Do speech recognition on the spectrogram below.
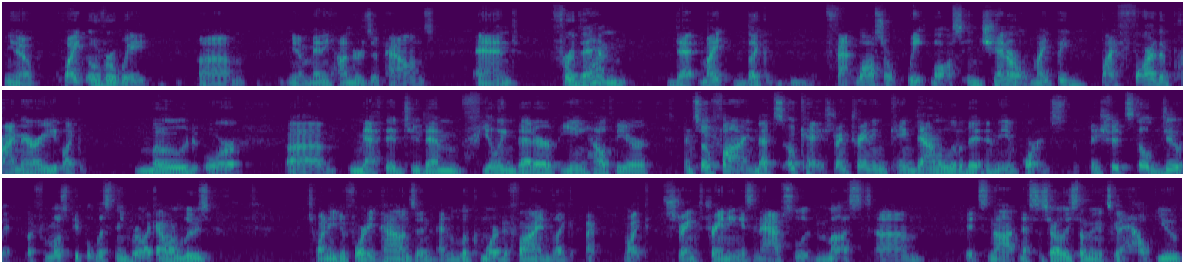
you know, quite overweight, um, you know, many hundreds of pounds, and for them, that might like fat loss or weight loss in general might be by far the primary like mode or um, method to them feeling better, being healthier. And so, fine, that's okay. Strength training came down a little bit in the importance. They should still do it. But for most people listening who are like, I want to lose 20 to 40 pounds and, and look more defined, like, I, like strength training is an absolute must. Um, it's not necessarily something that's going to help you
